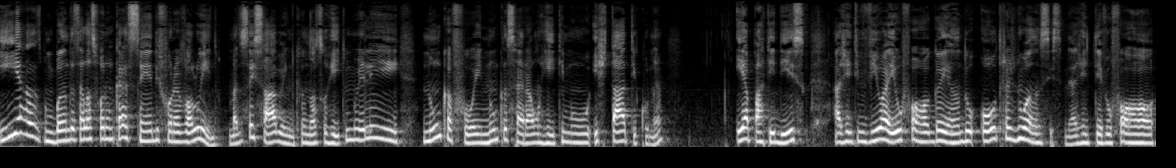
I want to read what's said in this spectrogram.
e as bandas elas foram crescendo e foram evoluindo. Mas vocês sabem que o nosso ritmo ele nunca foi, nunca será um ritmo estático, né? E a partir disso, a gente viu aí o forró ganhando outras nuances, né? A gente teve o forró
